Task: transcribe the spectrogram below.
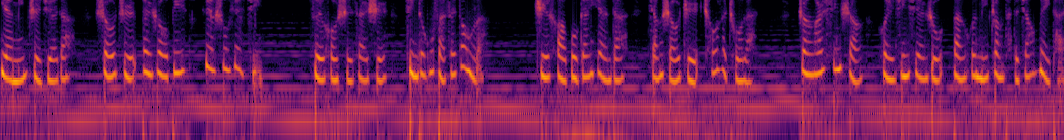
叶明只觉得手指被肉逼越束越紧。最后实在是紧得无法再动了，只好不甘愿地将手指抽了出来，转而欣赏慧晶陷入半昏迷状态的娇媚态，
